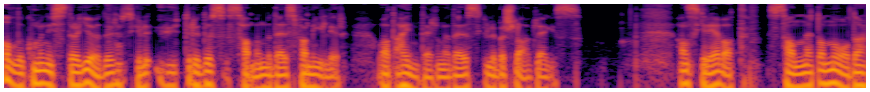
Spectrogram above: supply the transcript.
alle kommunister og jøder skulle utryddes sammen med deres familier, og at eiendelene deres skulle beslaglegges. Han skrev at sannhet og nåde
